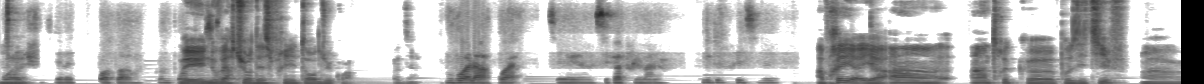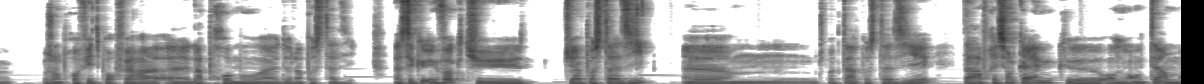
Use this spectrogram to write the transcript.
Ouais, je dirais pourquoi pas. Mais une ouverture d'esprit tordue, quoi. On va dire. Voilà, ouais. C'est pas plus mal. De préciser. Après, il y, a un, un truc euh, positif. Euh, J'en profite pour faire euh, la promo de l'apostasie. C'est qu'une fois que tu, tu apostasies, une fois que tu as apostasié, tu as l'impression quand même que en, en termes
